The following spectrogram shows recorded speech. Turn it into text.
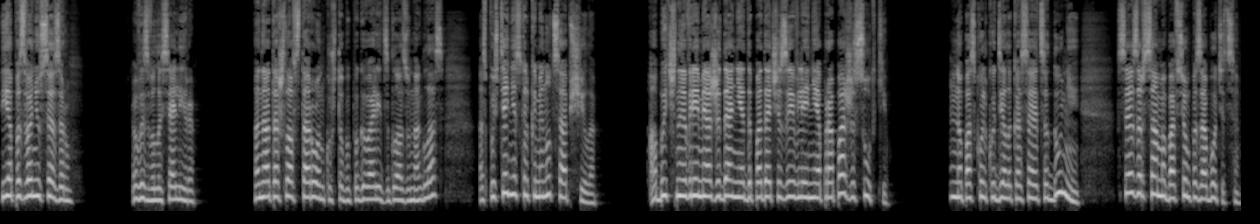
«Я позвоню Цезару», — вызвалась Алира. Она отошла в сторонку, чтобы поговорить с глазу на глаз, а спустя несколько минут сообщила. Обычное время ожидания до подачи заявления о пропаже — сутки. Но поскольку дело касается Дуни, Цезарь сам обо всем позаботится.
